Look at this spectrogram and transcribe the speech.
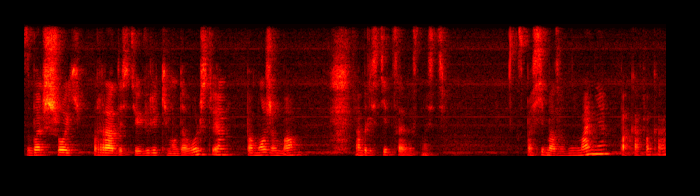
С большой радостью и великим удовольствием поможем вам обрести целостность. Спасибо за внимание. Пока-пока.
